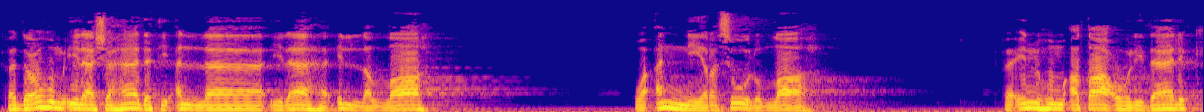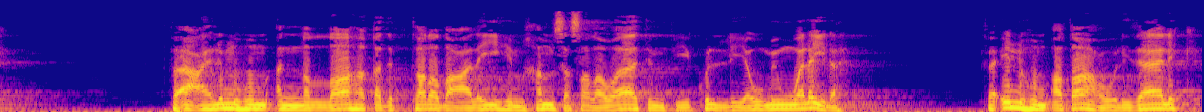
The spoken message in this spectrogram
فادعهم إلى شهادة أن لا إله إلا الله وأني رسول الله. فانهم أطاعوا لذلك فأعلمهم أن الله قد افترض عليهم خمس صلوات في كل يوم وليلة. فإنهم أطاعوا لذلك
